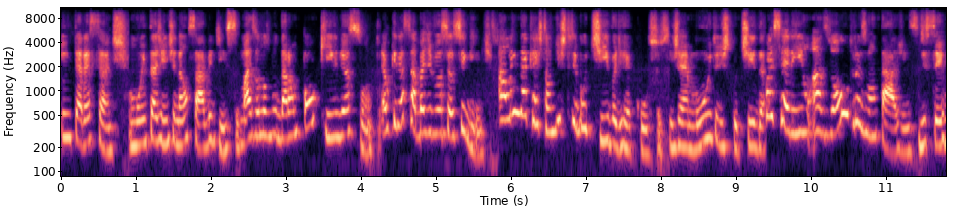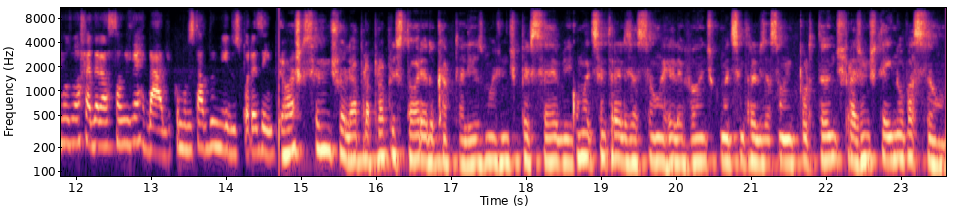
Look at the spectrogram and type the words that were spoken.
Interessante. Muita gente não sabe disso. Mas vamos mudar um pouquinho de assunto. Eu queria saber de você o seguinte: além da questão distributiva de recursos, que já é muito discutida, quais seriam as outras vantagens de sermos uma federação de verdade, como os Estados Unidos, por exemplo? Eu acho que se a gente olhar para a própria história do capitalismo, a gente percebe como a descentralização é relevante, como a descentralização é importante para a gente ter inovação.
